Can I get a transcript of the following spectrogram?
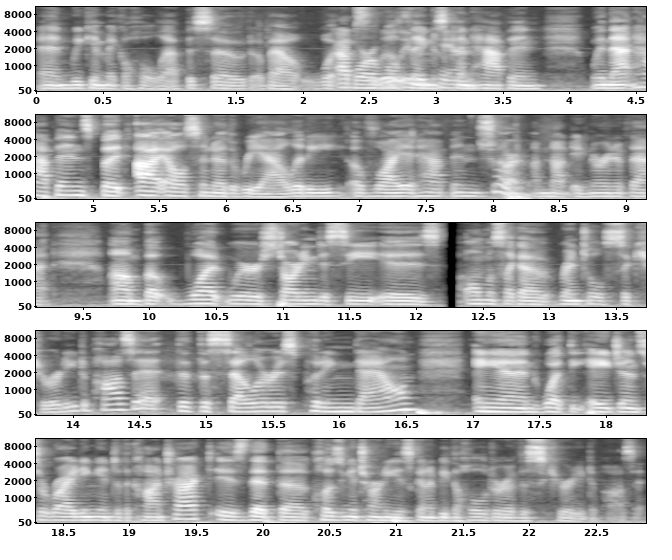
And we can make a whole episode about what Absolutely horrible things can. can happen when that happens. But I also know the reality of why it it happens. Sure. I'm, I'm not ignorant of that. Um, but what we're starting to see is almost like a rental security deposit that the seller is putting down. And what the agents are writing into the contract is that the closing attorney is going to be the holder of the security deposit.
